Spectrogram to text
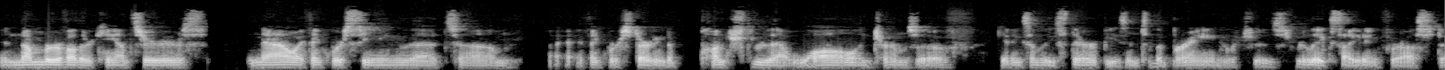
in a number of other cancers. Now I think we're seeing that um, I think we're starting to punch through that wall in terms of getting some of these therapies into the brain, which is really exciting for us to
